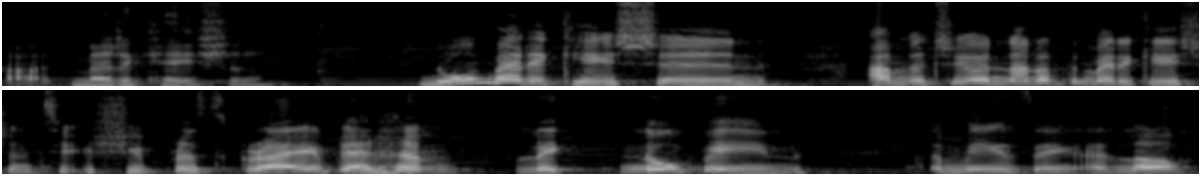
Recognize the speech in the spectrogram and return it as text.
that. Medication. No medication. I'm literally on none of the medications she prescribed, and I'm like no pain. Amazing. I love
